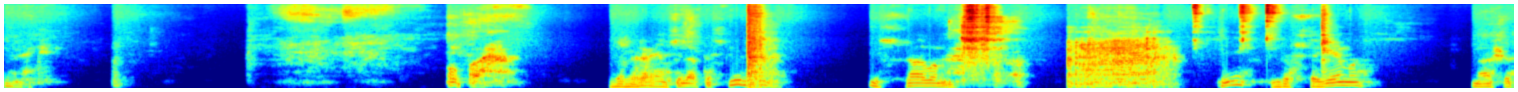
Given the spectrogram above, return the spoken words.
Так. Опа. Забираємо сюди кастрюльку із салом. І достаємо наше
